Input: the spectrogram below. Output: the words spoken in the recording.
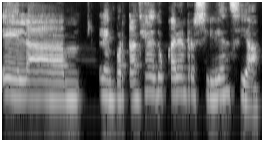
Eh, la, la, importancia de educar en resiliencia,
